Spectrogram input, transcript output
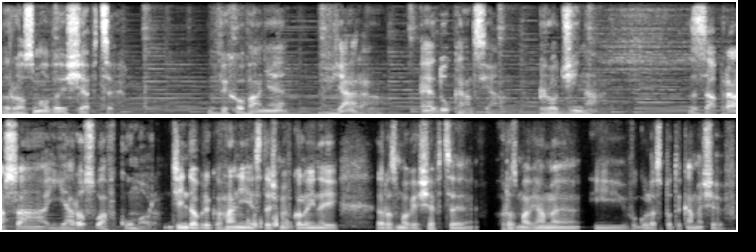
Rozmowy siewcy. Wychowanie, wiara, edukacja, rodzina. Zaprasza Jarosław Kumor. Dzień dobry, kochani. Jesteśmy w kolejnej rozmowie siewcy rozmawiamy i w ogóle spotykamy się w,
